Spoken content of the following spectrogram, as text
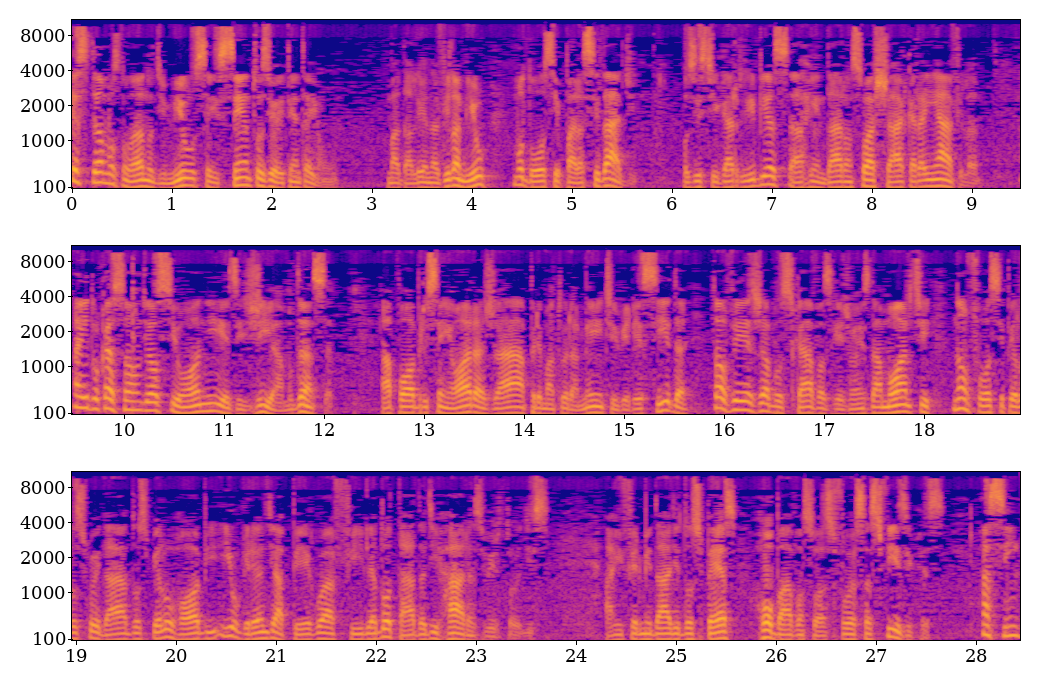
Estamos no ano de 1681. Madalena Villamil mudou-se para a cidade. Os Estigarribias arrendaram sua chácara em Ávila. A educação de Alcione exigia a mudança. A pobre senhora, já prematuramente envelhecida, talvez já buscava as regiões da morte, não fosse pelos cuidados pelo hobby e o grande apego à filha dotada de raras virtudes. A enfermidade dos pés roubavam suas forças físicas. Assim,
